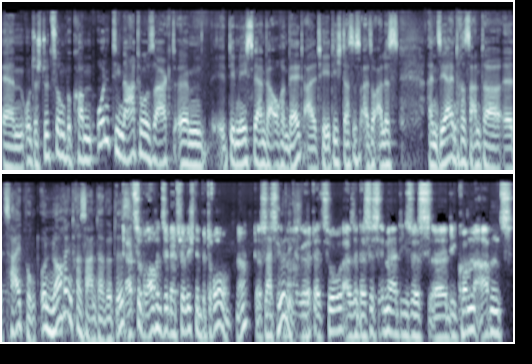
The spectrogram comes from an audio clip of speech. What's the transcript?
ähm, Unterstützung bekommen. Und die NATO sagt, ähm, demnächst werden wir auch im Weltall tätig. Das ist also alles ein sehr interessanter äh, Zeitpunkt. Und noch interessanter wird es. Dazu brauchen sie natürlich eine Bedrohung. Ne? Das natürlich. Ist gehört dazu. Also das ist immer dieses, äh, die kommen abends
